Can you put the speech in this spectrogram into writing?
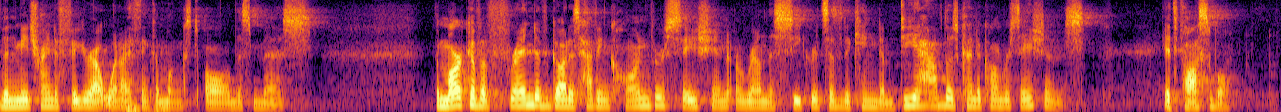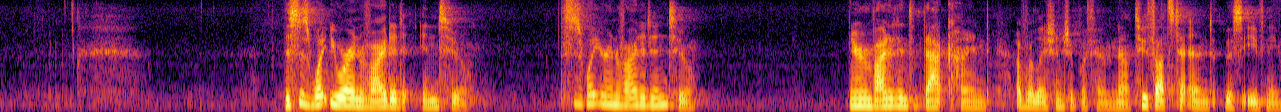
than me trying to figure out what I think amongst all this mess. The mark of a friend of God is having conversation around the secrets of the kingdom. Do you have those kind of conversations? It's possible. This is what you are invited into. This is what you're invited into. You're invited into that kind of relationship with Him. Now, two thoughts to end this evening.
